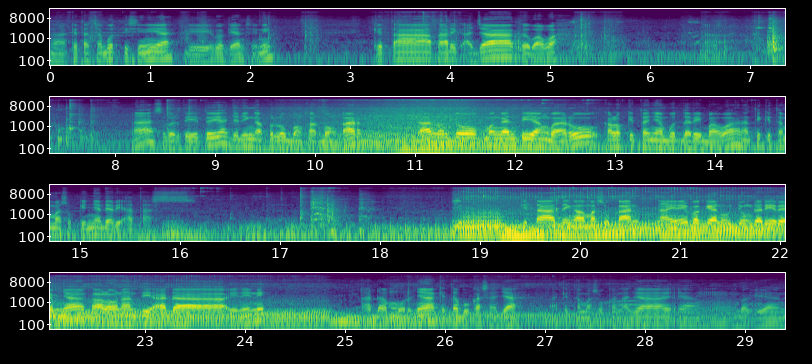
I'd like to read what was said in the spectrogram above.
Nah kita cabut di sini ya di bagian sini. Kita tarik aja ke bawah. Nah, nah seperti itu ya jadi nggak perlu bongkar-bongkar. Dan untuk mengganti yang baru kalau kita nyabut dari bawah nanti kita masukinnya dari atas kita tinggal masukkan. Nah ini bagian ujung dari remnya. Kalau nanti ada ini nih ada murnya kita buka saja. Nah kita masukkan aja yang bagian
